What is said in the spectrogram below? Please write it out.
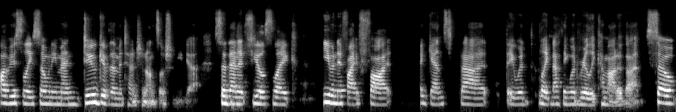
obviously so many men do give them attention on social media. So then it feels like even if I fought against that they would like nothing would really come out of that. So,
